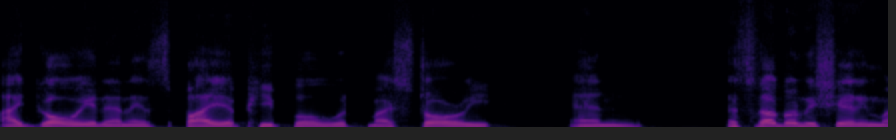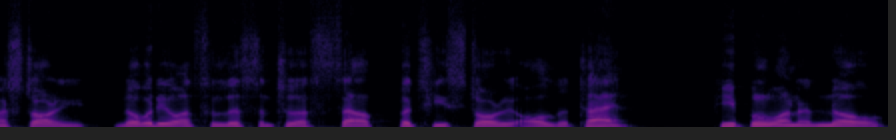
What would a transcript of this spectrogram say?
I go in and inspire people with my story. And it's not only sharing my story. Nobody wants to listen to a self-pity story all the time. People want to know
